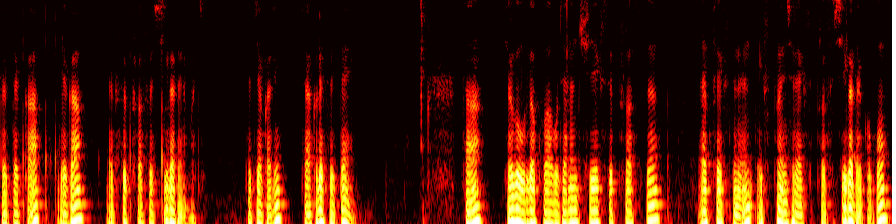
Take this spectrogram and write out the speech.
절대값 얘가 x 플러스 c가 되는 거지. 됐죠 여기까지? 자 그랬을 때 자 결국 우리가 구하고자 하는 gx 플러스 fx는 exponential x 플러스 c가 될 거고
